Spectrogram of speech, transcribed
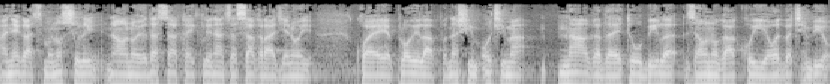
a njega smo nosili na onoj odasaka i klinaca sagrađenoj koja je plovila pod našim očima. Nagrada je to bila za onoga koji je odbačen bio.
